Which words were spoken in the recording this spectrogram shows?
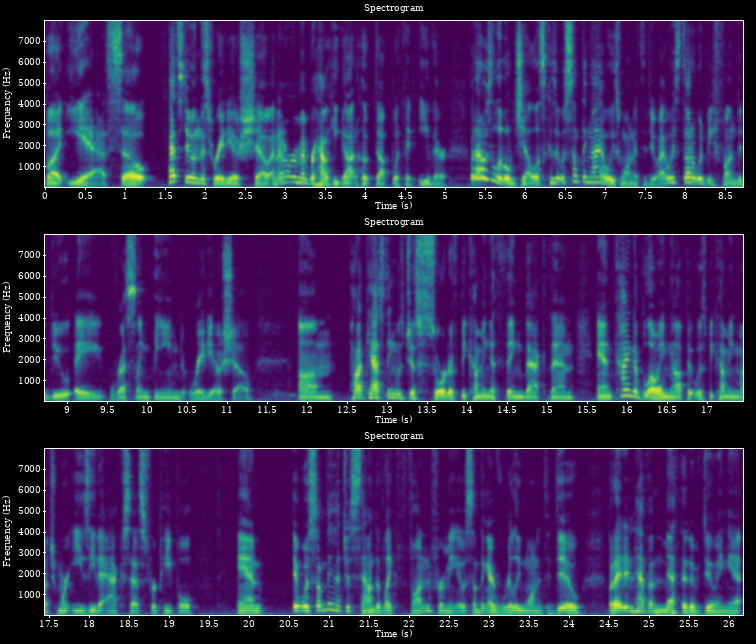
But yeah, so Pat's doing this radio show, and I don't remember how he got hooked up with it either, but I was a little jealous because it was something I always wanted to do. I always thought it would be fun to do a wrestling themed radio show. Um, podcasting was just sort of becoming a thing back then and kind of blowing up. It was becoming much more easy to access for people. And it was something that just sounded like fun for me. It was something I really wanted to do, but I didn't have a method of doing it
